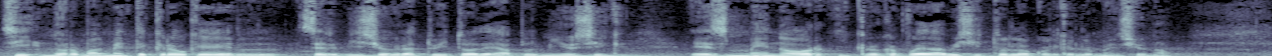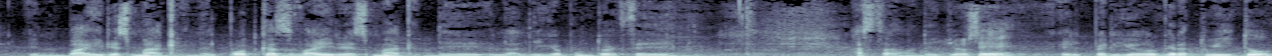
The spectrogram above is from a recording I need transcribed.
Sí, normalmente creo que el servicio gratuito de Apple Music es menor y creo que fue Davidito Loco el que lo mencionó en Virus Mac, en el podcast Virus Mac de la Liga.fm. Hasta donde yo sé, el periodo gratuito,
